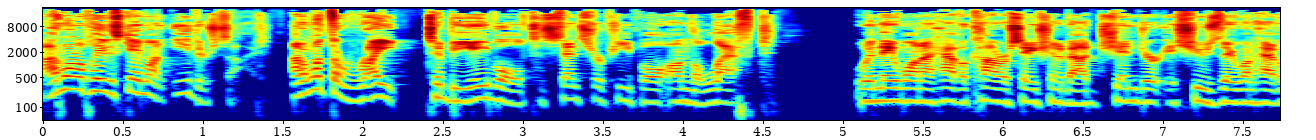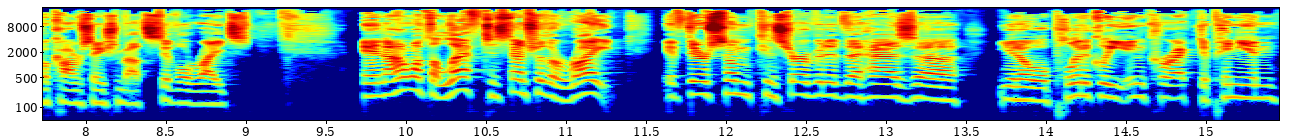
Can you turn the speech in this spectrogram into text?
I don't want to play this game on either side. I don't want the right to be able to censor people on the left when they want to have a conversation about gender issues, they want to have a conversation about civil rights. And I don't want the left to censor the right if there's some conservative that has a, you know, a politically incorrect opinion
